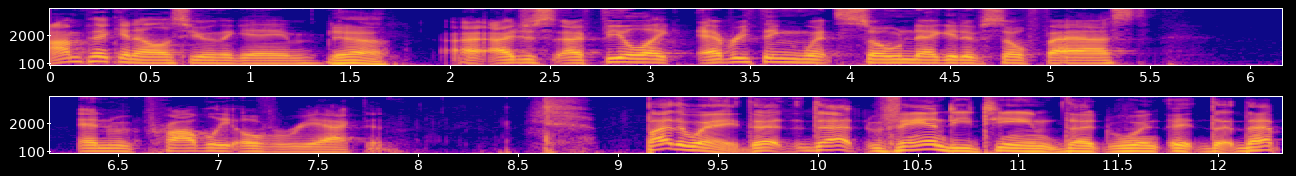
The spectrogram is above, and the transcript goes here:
I'm picking LSU in the game. Yeah. I, I just I feel like everything went so negative so fast, and we probably overreacted. By the way, that that Vandy team that when that, that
